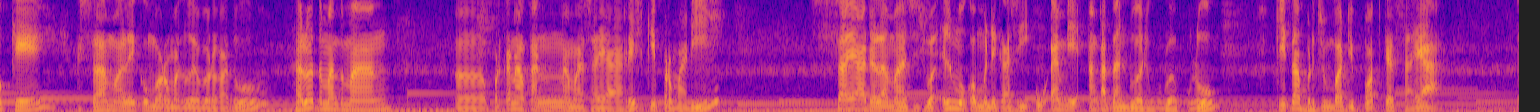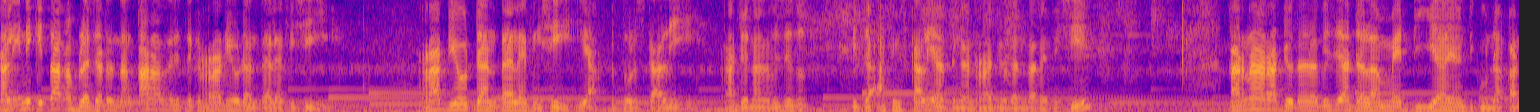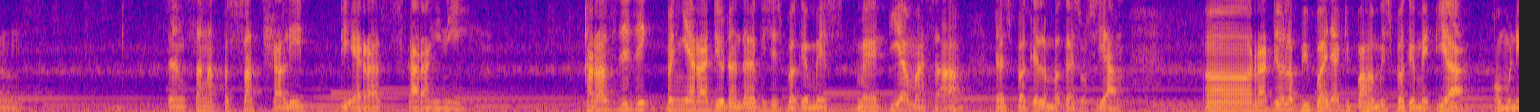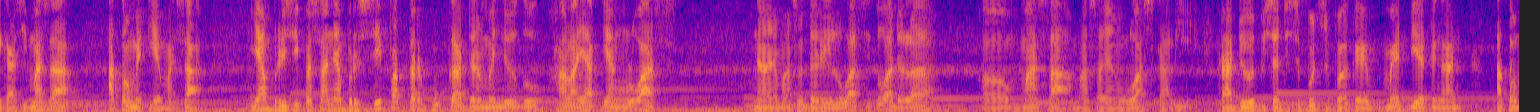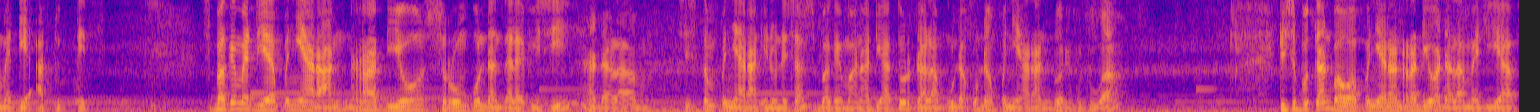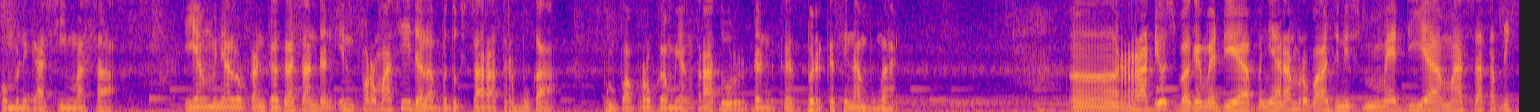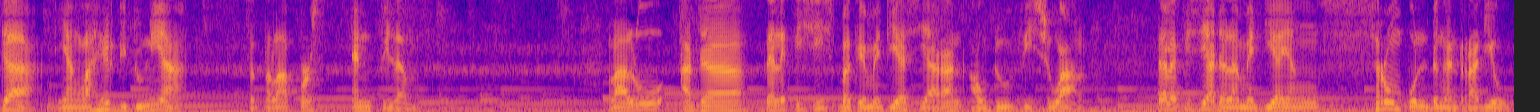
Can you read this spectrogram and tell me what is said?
Oke, assalamualaikum warahmatullahi wabarakatuh. Halo teman-teman, Eh, perkenalkan nama saya Rizky Permadi. Saya adalah mahasiswa Ilmu Komunikasi UMY angkatan 2020. Kita berjumpa di podcast saya. Kali ini kita akan belajar tentang karakteristik radio dan televisi. Radio dan televisi, ya betul sekali. Radio dan televisi itu tidak asing sekali ya dengan radio dan televisi karena radio televisi adalah media yang digunakan yang sangat pesat sekali di era sekarang ini. Karakteristik penyiar radio dan televisi sebagai media massa dan sebagai lembaga sosial. Eh, radio lebih banyak dipahami sebagai media komunikasi massa atau media massa yang berisi pesan yang bersifat terbuka dan menyentuh halayak yang luas. Nah, maksud dari luas itu adalah eh, masa, masa yang luas sekali. Radio bisa disebut sebagai media dengan atau media aduktif. Sebagai media penyiaran, radio, serumpun, dan televisi adalah sistem penyiaran Indonesia sebagaimana diatur dalam Undang-Undang Penyiaran 2002 disebutkan bahwa penyiaran radio adalah media komunikasi massa yang menyalurkan gagasan dan informasi dalam bentuk secara terbuka berupa program yang teratur dan ke- berkesinambungan. Eh, radio sebagai media penyiaran merupakan jenis media masa ketiga yang lahir di dunia setelah pers and film. Lalu ada televisi sebagai media siaran audiovisual. Televisi adalah media yang serumpun dengan radio.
